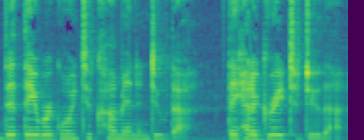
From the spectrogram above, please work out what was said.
that they were going to come in and do that. They had agreed to do that.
